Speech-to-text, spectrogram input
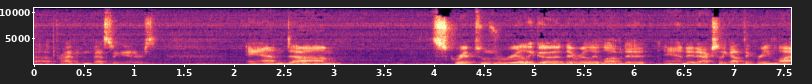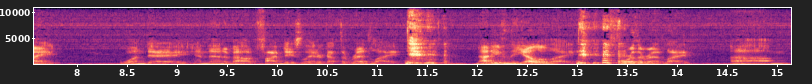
uh, private investigators, and um, the script was really good. They really loved it, and it actually got the green light one day, and then about five days later got the red light. Not even the yellow light before the red light. Um,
